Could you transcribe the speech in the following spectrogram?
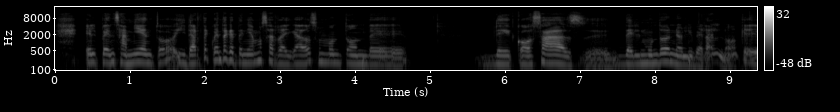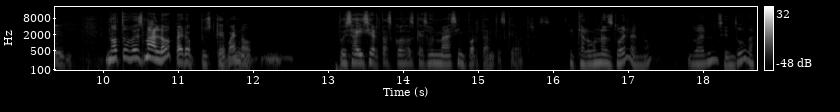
el pensamiento y darte cuenta que teníamos arraigados un montón de, de cosas eh, del mundo neoliberal, ¿no? Que no todo es malo, pero pues que bueno, pues hay ciertas cosas que son más importantes que otras. Y que algunas duelen, ¿no? Duelen sin duda.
